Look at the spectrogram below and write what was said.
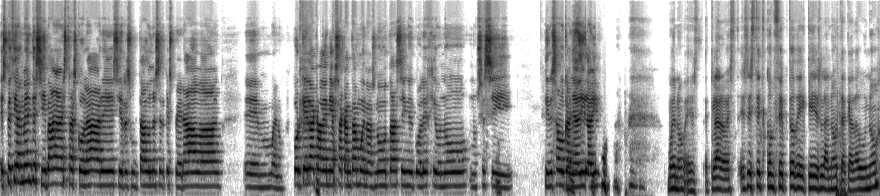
Especialmente si van a extraescolares, si el resultado no es el que esperaban, Em, bueno, porque en la academia sacan tan buenas notas y en el colegio no? No sé si tienes algo que añadir ahí. Bueno, es, claro, es, este concepto de qué es la nota. Cada uno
